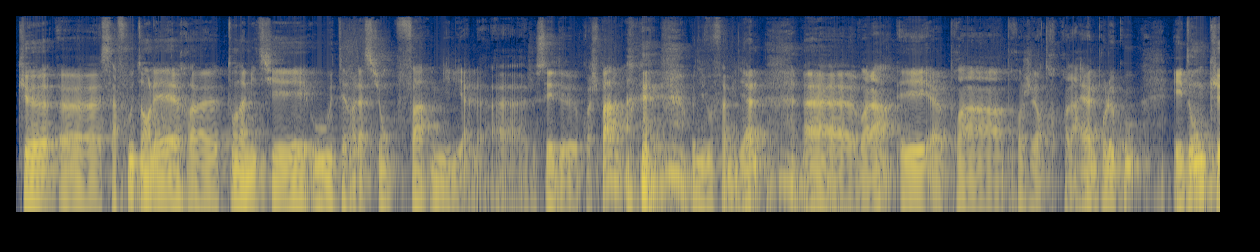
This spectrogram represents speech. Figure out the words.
que ça foute en l'air ton amitié ou tes relations familiales. je sais de quoi je parle au niveau familial. voilà. Et pour un projet entrepreneurial, pour le coup. Et donc,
